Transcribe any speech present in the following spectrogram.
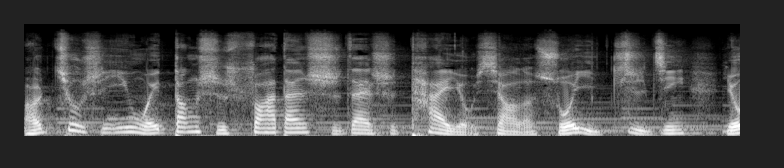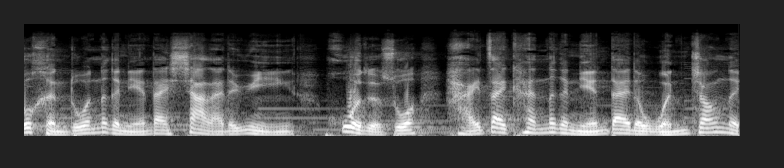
而就是因为当时刷单实在是太有效了，所以至今有很多那个年代下来的运营。或者说还在看那个年代的文章的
